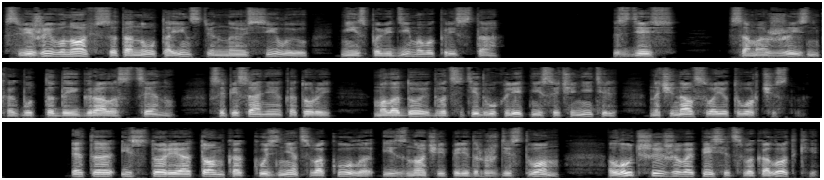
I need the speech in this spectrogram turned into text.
свяжи вновь сатану таинственную силою неисповедимого креста». Здесь сама жизнь как будто доиграла сцену, с описания которой молодой двадцатидвухлетний сочинитель начинал свое творчество. Это история о том, как кузнец Вакула из «Ночи перед Рождеством», лучший живописец в околотке,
